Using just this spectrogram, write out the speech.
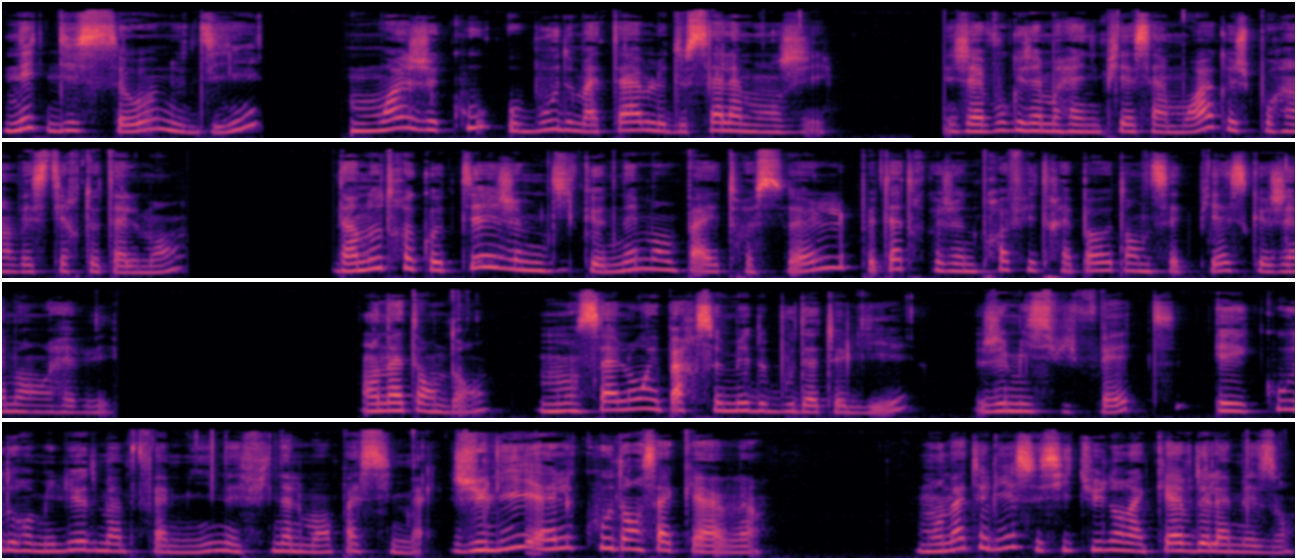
Knit Disso nous dit Moi je couds au bout de ma table de salle à manger. J'avoue que j'aimerais une pièce à moi que je pourrais investir totalement, d'un autre côté, je me dis que n'aimant pas être seule, peut-être que je ne profiterai pas autant de cette pièce que j'aime en rêver. En attendant, mon salon est parsemé de bouts d'atelier, je m'y suis faite, et coudre au milieu de ma famille n'est finalement pas si mal. Julie, elle, coud dans sa cave. Mon atelier se situe dans la cave de la maison.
